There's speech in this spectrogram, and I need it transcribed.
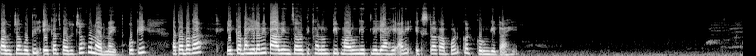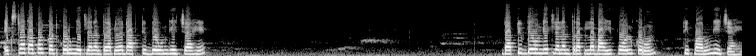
बाजूच्या होतील एकाच बाजूच्या होणार नाहीत ओके? आता बघा एका बाहीला मी पाव इंचावरती खालून टीप मारून घेतलेली आहे आणि एक्स्ट्रा कापड कट करून घेत आहे. एक्स्ट्रा कापड कट करून घेतल्यानंतर आपल्याला डापटीप देऊन घ्यायची आहे. डापटीप देऊन घेतल्यानंतर आपल्याला बाही फोल्ड करून टीप मारून घ्यायची आहे.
